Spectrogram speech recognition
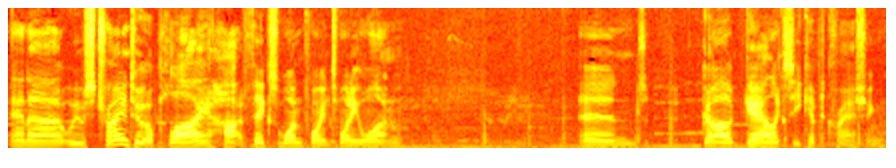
And uh, we was trying to apply hotfix 1.21. And GOG Galaxy kept crashing.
